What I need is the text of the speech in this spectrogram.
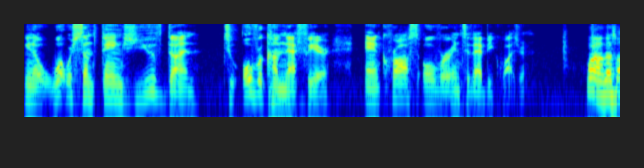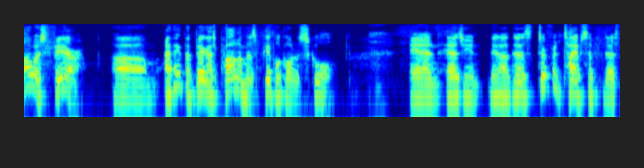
you know, what were some things you've done to overcome that fear and cross over into that B quadrant? Well, there's always fear. Um, I think the biggest problem is people go to school. And as you, you know, there's different types of, there's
